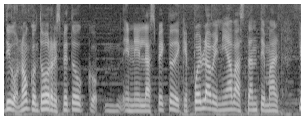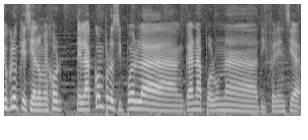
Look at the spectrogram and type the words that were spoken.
Digo, no, con todo respeto, co- en el aspecto de que Puebla venía bastante mal. Yo creo que si a lo mejor te la compro si Puebla gana por una diferencia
